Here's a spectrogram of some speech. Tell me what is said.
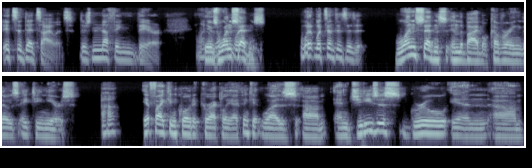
it's a dead silence. There's nothing there. Like, There's one what, sentence. What what sentence is it? One sentence in the Bible covering those 18 years. Uh-huh. If I can quote it correctly, I think it was, um, and Jesus grew in um,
